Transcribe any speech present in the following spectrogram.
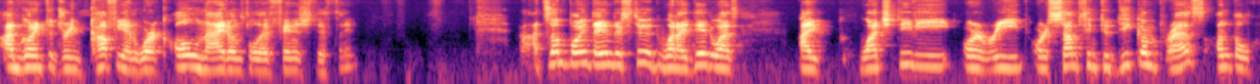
I'm going to drink coffee and work all night until I finish this thing. At some point, I understood what I did was I watch TV or read or something to decompress until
